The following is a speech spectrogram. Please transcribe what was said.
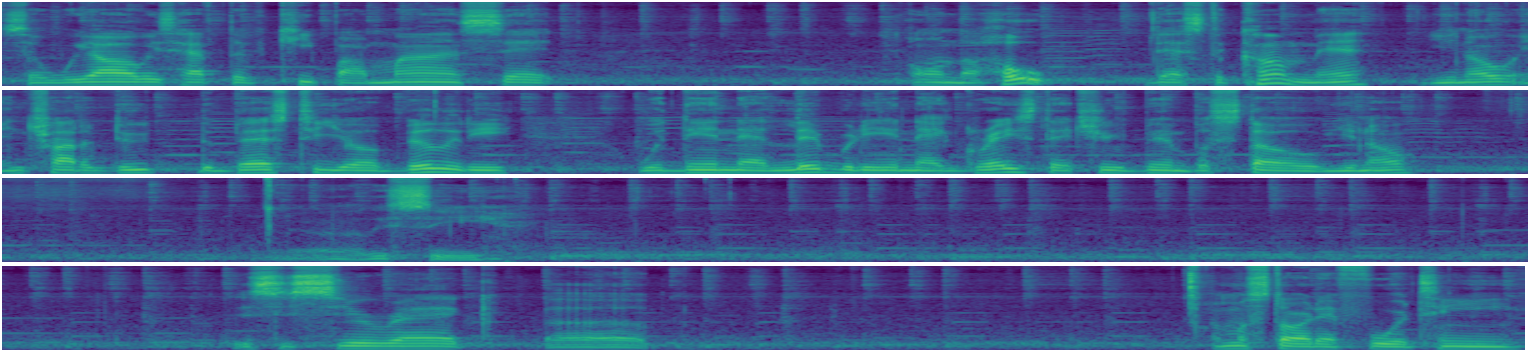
So we always have to keep our mindset on the hope that's to come, man. You know, and try to do the best to your ability within that liberty and that grace that you've been bestowed, you know. Uh, let's see. This is Sirach. Uh, I'm going to start at 14.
